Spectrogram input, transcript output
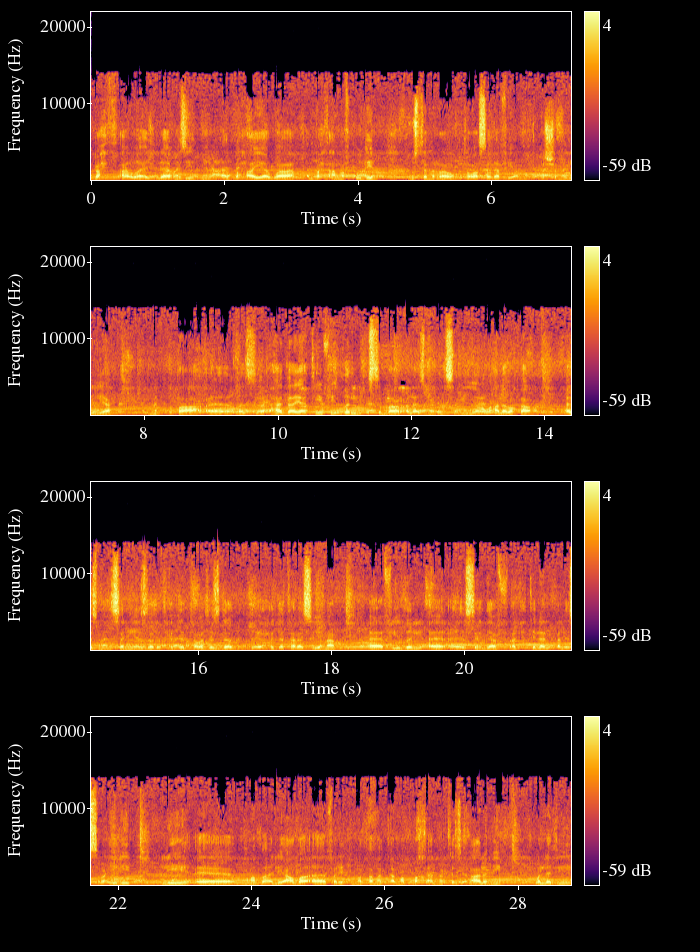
البحث وإجلاء مزيد من الضحايا والبحث عن مفقودين مستمرة ومتواصلة في المنطقة الشمالية من قطاع غزة. هذا يأتي في ظل استمرار الأزمة الإنسانية وعلى وقع أزمة إنسانية ازدادت حدتها وتزداد حدتها لا سيما في ظل استهداف الاحتلال الإسرائيلي لأعضاء فريق منظمة المطبخ المركزي العالمي والذي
